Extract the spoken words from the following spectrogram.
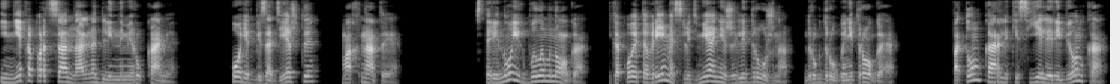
и непропорционально длинными руками. Ходят без одежды, мохнатые. В старину их было много, и какое-то время с людьми они жили дружно, друг друга не трогая. Потом карлики съели ребенка,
